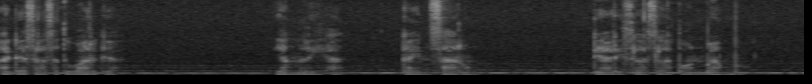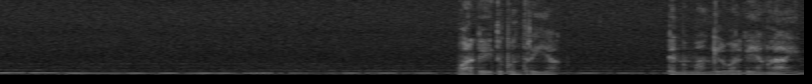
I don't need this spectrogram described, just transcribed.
ada salah satu warga yang melihat kain sarung dari sela-sela pohon bambu. Warga itu pun teriak dan memanggil warga yang lain.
